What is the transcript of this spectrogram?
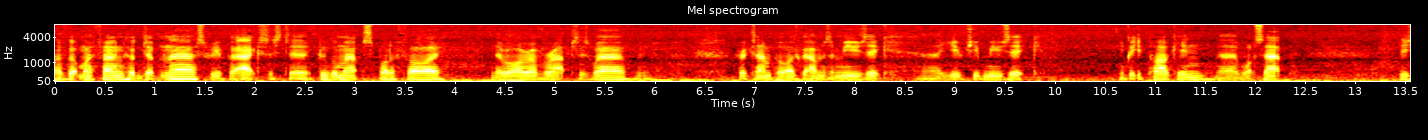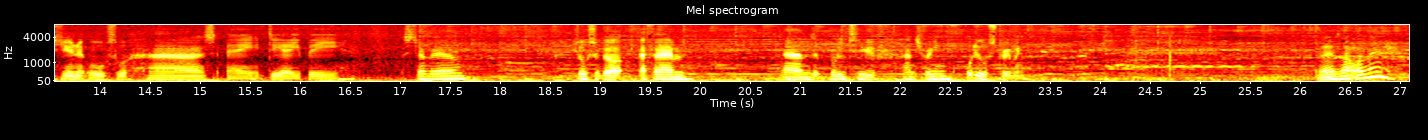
I've got my phone hooked up now, so we've got access to Google Maps, Spotify. There are other apps as well. For example, I've got Amazon Music, uh, YouTube Music. You've got your parking, uh, WhatsApp this unit also has a DAB stereo. It's also got FM and Bluetooth hands-free audio streaming. there's that one there.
